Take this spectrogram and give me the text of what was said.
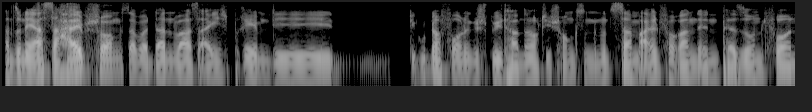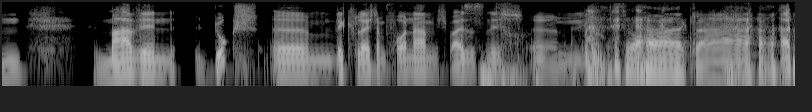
dann so eine erste Halbchance, aber dann war es eigentlich Bremen, die, die gut nach vorne gespielt haben, dann auch die Chancen genutzt haben, allen voran in Person von Marvin Duksch, ähm, liegt vielleicht am Vornamen, ich weiß es nicht. Ähm, das war klar. Hat,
